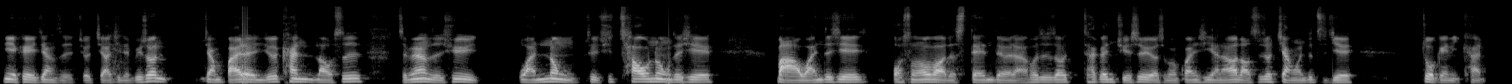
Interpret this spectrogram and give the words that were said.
你也可以这样子就加进来。比如说讲白了，你就是看老师怎么样子去玩弄，就去操弄这些。把玩这些 Bossa Nova 的 standard 啦，或者说它跟爵士乐有什么关系啊？然后老师就讲完就直接做给你看。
